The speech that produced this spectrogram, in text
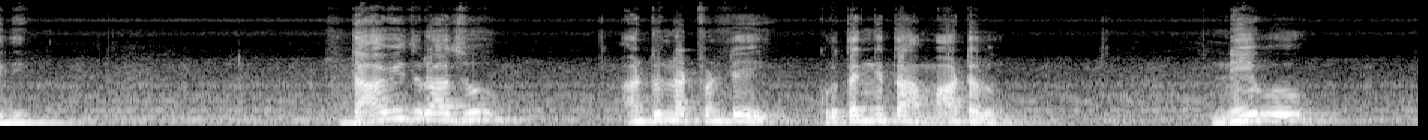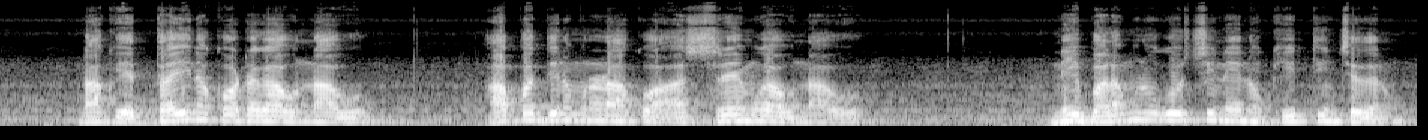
ఇది. దావీదు రాజు అంటున్నటువంటి కృతజ్ఞత మాటలు నీవు నాకు ఎత్తైన కోటగా ఉన్నావు ఆపద్దినమున నాకు ఆశ్రయముగా ఉన్నావు నీ బలమును గూర్చి నేను కీర్తించేదను.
